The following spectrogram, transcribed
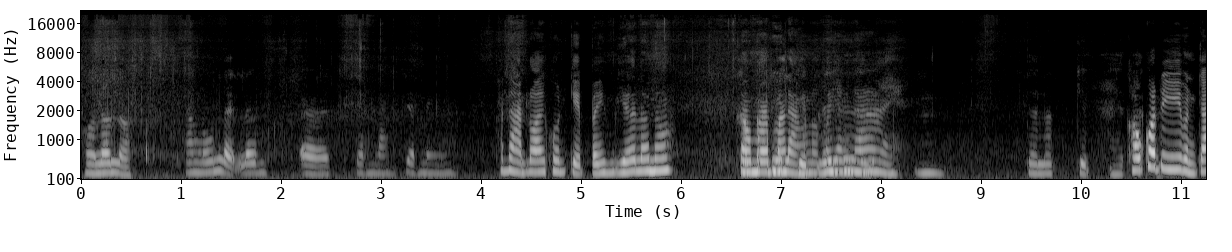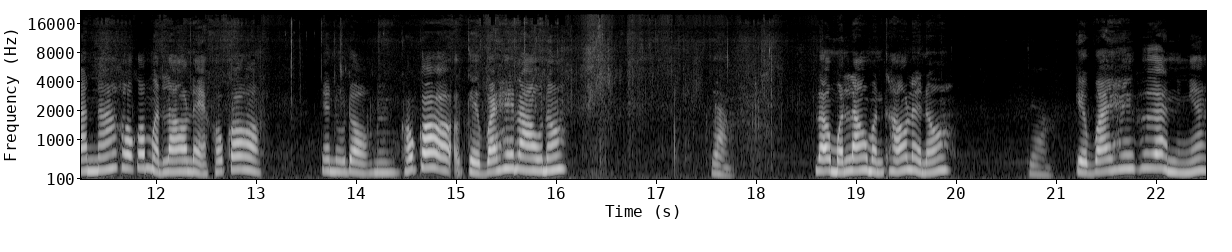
พอแล้วเหรอ ทางโน้นแหละเริ่ม เอ่อกำลังจะมีขนาดรอยคนเก็บไปเยอะแล้วเนาะเรามาทีหลังเราก็ยังได้อืมแต่เราเก็บห็ดเขาก็ดีเหมือนกันนะเขาก็เหมือนเราแหละเขาก็เนี่ยหนูดอกหนึ่งเขาก็เก็บไว้ให้เราเนาะจ้ะเราเหมือนเราเหมือนเขาเลยเนาะจ้ะเก็บไว้ให้เพื่อนอย่างเงี้ย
